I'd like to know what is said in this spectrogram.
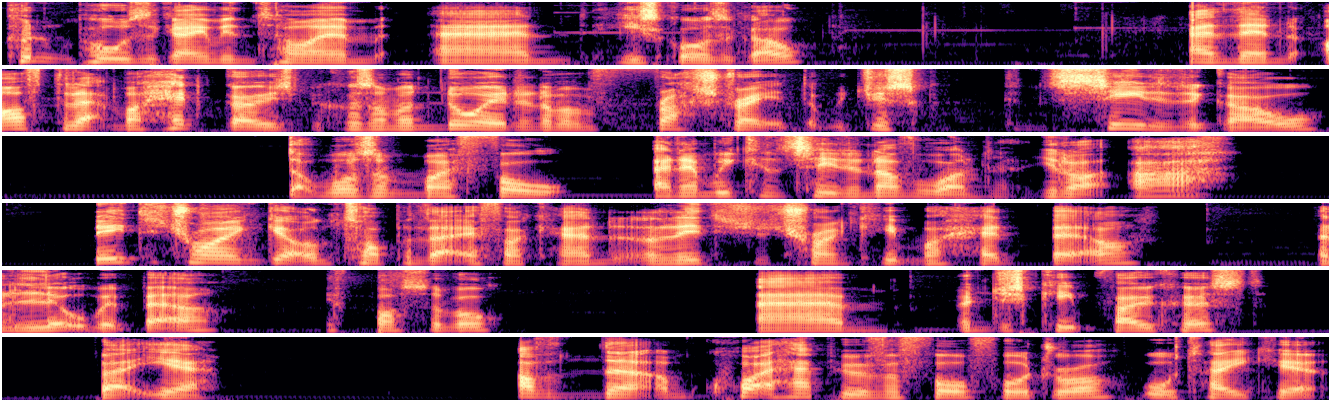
couldn't pause the game in time, and he scores a goal. And then after that, my head goes because I'm annoyed and I'm frustrated that we just conceded a goal that wasn't my fault. And then we concede another one. You're like, ah, need to try and get on top of that if I can. I need to just try and keep my head better, a little bit better, if possible, um, and just keep focused. But yeah, other than that, I'm quite happy with a 4-4 draw. We'll take it.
